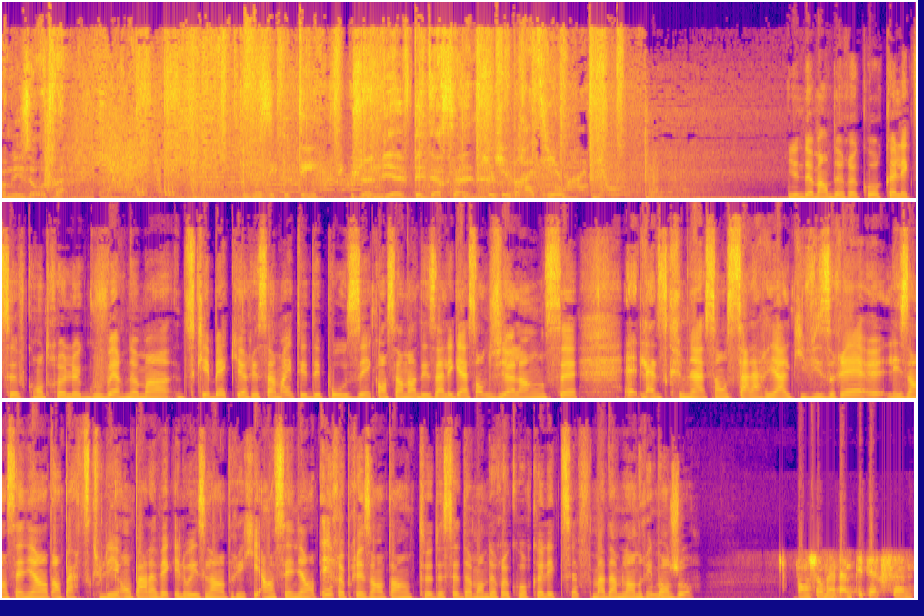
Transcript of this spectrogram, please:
comme les autres. Vous écoutez Geneviève Peterson. Cube Radio. Il y a une demande de recours collectif contre le gouvernement du Québec qui a récemment été déposée concernant des allégations de violence, euh, de la discrimination salariale qui viserait euh, les enseignantes en particulier. On parle avec Héloïse Landry qui est enseignante et représentante de cette demande de recours collectif. Madame Landry, bonjour. Bonjour, Madame Peterson.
